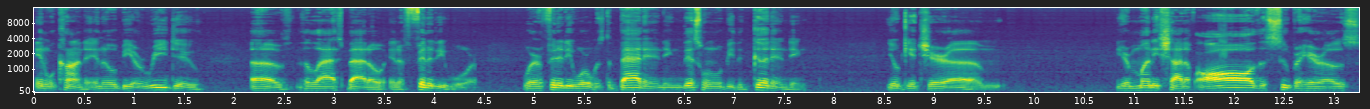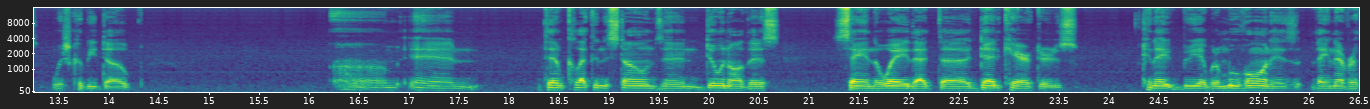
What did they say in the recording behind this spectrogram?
in Wakanda, and it will be a redo of the last battle in Infinity War, where Infinity War was the bad ending. This one will be the good ending. You'll get your um, your money shot of all the superheroes, which could be dope. Um, and them collecting the stones and doing all this, saying the way that the dead characters can be able to move on is they never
